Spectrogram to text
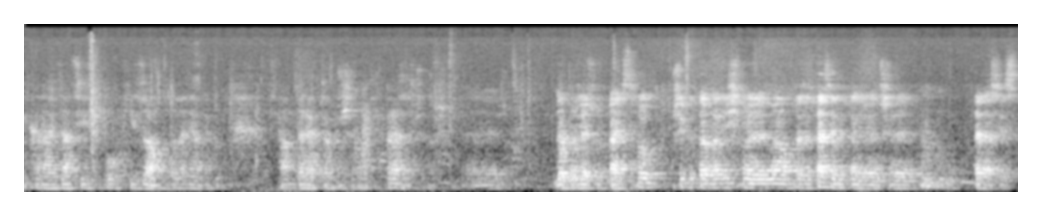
i kanalizacji spółki ZOO Goleniowie. Pan dyrektor, proszę, prezes, przepraszam. Dobry wieczór Państwu. Przygotowaliśmy małą prezentację, tylko nie wiem, czy teraz jest.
